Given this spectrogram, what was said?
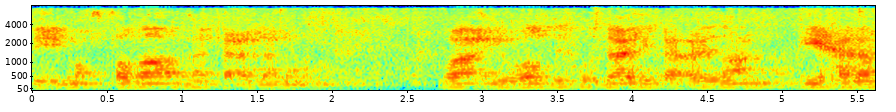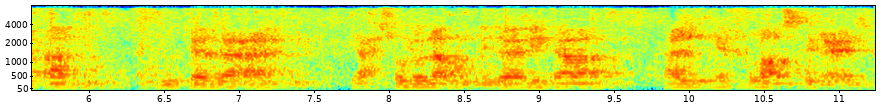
بمقتضى ما تعلموه. ويوظفوا ذلك أيضا في حلقات ومتابعات يحصل لهم بذلك الإخلاص في العلم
